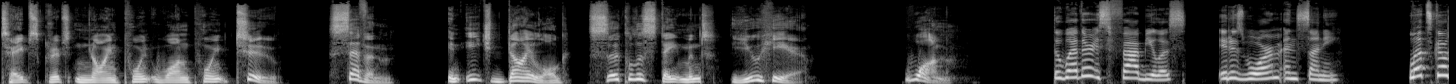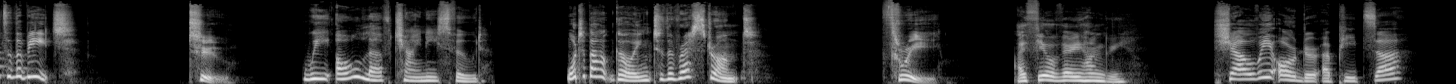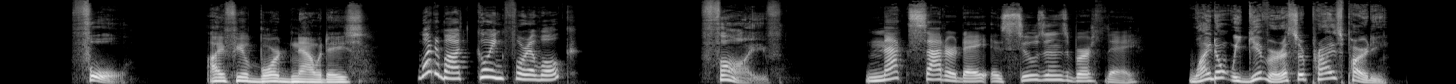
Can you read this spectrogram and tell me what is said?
Tape script 9.1.2. 7. In each dialogue, circle the statement you hear. 1, The weather is fabulous. It is warm and sunny. Let's go to the beach. 2, We all love Chinese food. What about going to the restaurant? 3, I feel very hungry. Shall we order a pizza? 4, I feel bored nowadays. What about going for a walk? 5, Next Saturday is Susan's birthday. Why don't we give her a surprise party?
